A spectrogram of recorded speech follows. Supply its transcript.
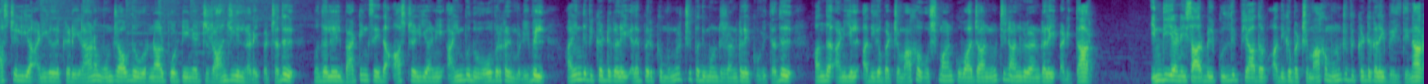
ஆஸ்திரேலியா அணிகளுக்கு இடையிலான மூன்றாவது ஒருநாள் போட்டி நேற்று ராஞ்சியில் நடைபெற்றது. முதலில் பேட்டிங் செய்த ஆஸ்திரேலிய அணி ஐம்பது ஓவர்கள் முடிவில் ஐந்து விக்கெட்டுகளை இழப்பிற்கு முன்னூற்றி பதிமூன்று ரன்களை குவித்தது. அந்த அணியில் அதிகபட்சமாக உஸ்மான் குவாஜா நூற்றி நான்கு ரன்களை அடித்தார். இந்திய அணி சார்பில் குல்தீப் யாதவ் அதிகபட்சமாக மூன்று விக்கெட்டுகளை வீழ்த்தினார்.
